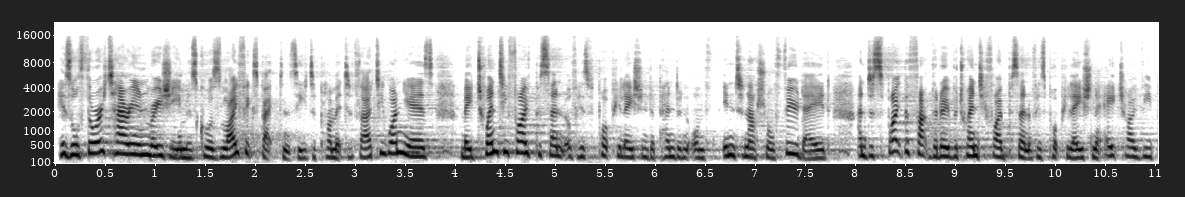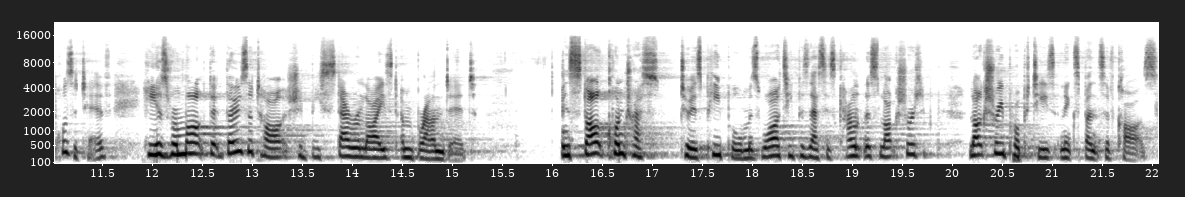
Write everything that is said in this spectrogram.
His authoritarian regime has caused life expectancy to plummet to 31 years, made 25% of his population dependent on international food aid, and despite the fact that over 25% of his population are HIV positive, he has remarked that those at heart should be sterilized and branded. In stark contrast to his people, Mswati possesses countless luxury, luxury properties and expensive cars.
